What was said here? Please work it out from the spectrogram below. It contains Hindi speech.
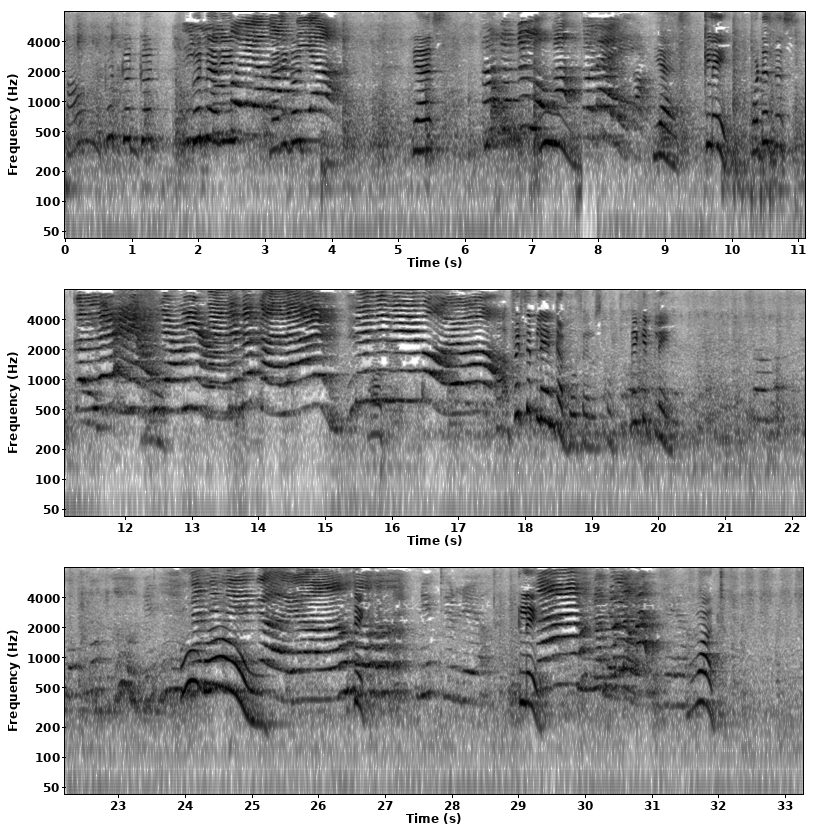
हाँ। Good good good good very very good yes yes clay what is this फिर से प्लेन कर दो फिर उसको. मेक इट प्लेन निकले। वट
